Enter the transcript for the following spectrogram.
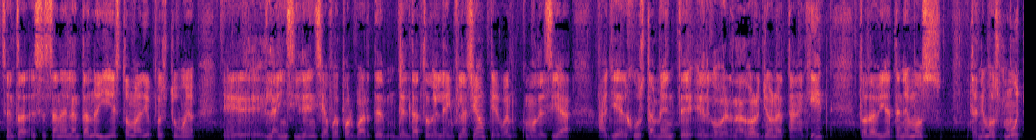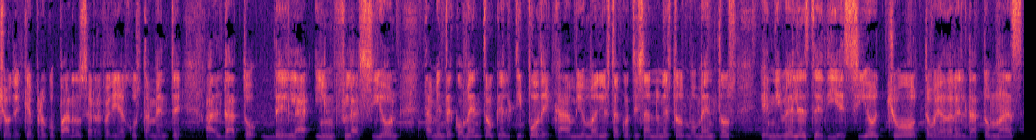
se, están adelantando y esto, Mario, pues tuvo eh, la incidencia fue por parte del dato de la inflación, que bueno, como decía ayer justamente el gobernador Jonathan Heath, todavía tenemos tenemos mucho de qué preocuparnos, se refería justamente al dato de la inflación. También te comento que el tipo de cambio, Mario, está cotizando en estos momentos en niveles de 18, te voy a dar el dato más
